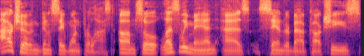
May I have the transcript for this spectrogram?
I actually i'm gonna save one for last. Um so leslie mann as sandra babcock she's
